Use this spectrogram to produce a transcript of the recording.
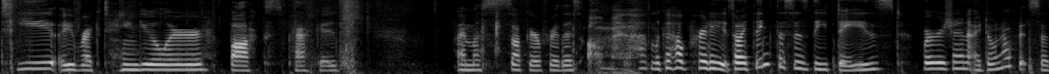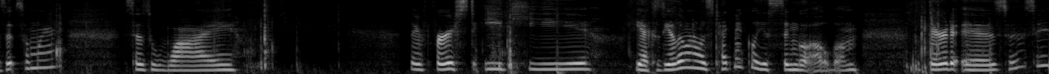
tea, a rectangular box package. I'm a sucker for this. Oh my god, look at how pretty. So I think this is the dazed version. I don't know if it says it somewhere. It says why. Their first EP. Yeah, because the other one was technically a single album. But there it is. Does it say?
